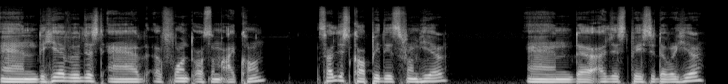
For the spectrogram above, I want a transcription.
And here we'll just add a font awesome icon. So I'll just copy this from here. And uh, I'll just paste it over here.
